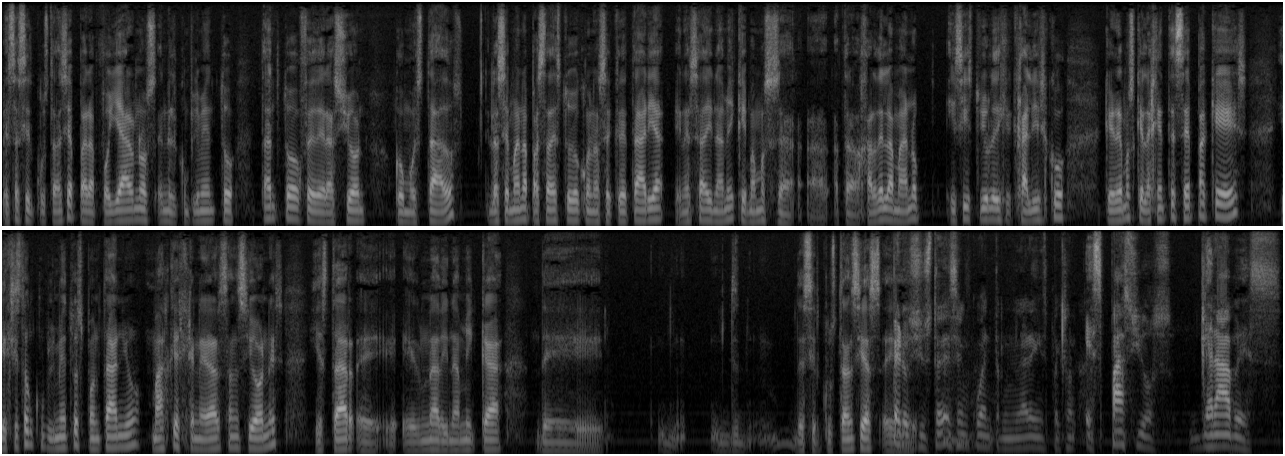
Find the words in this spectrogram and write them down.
esta circunstancia para apoyarnos en el cumplimiento tanto federación como estados. La semana pasada estuve con la secretaria en esa dinámica y vamos a, trabajar de la mano. Insisto, yo le dije, Jalisco, queremos que la gente sepa qué es y exista un cumplimiento espontáneo más que generar sanciones y estar eh, en una dinámica de, de, de circunstancias. eh, Pero si ustedes encuentran en el área de inspección espacios graves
